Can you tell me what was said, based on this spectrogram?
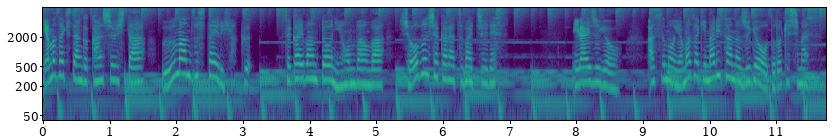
山崎さんが監修したウーマンズスタイル100世界版と日本版は小文社から発売中です。未来授業明日も山崎真理さんの授業をお届けします。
